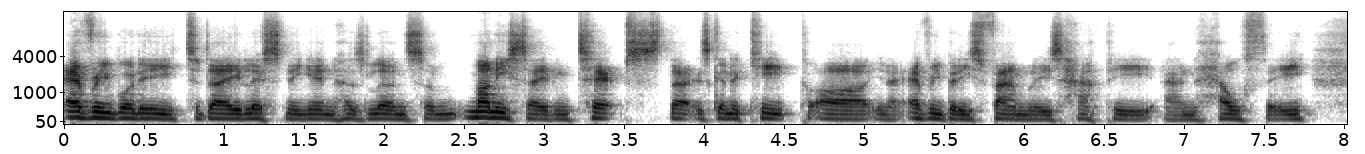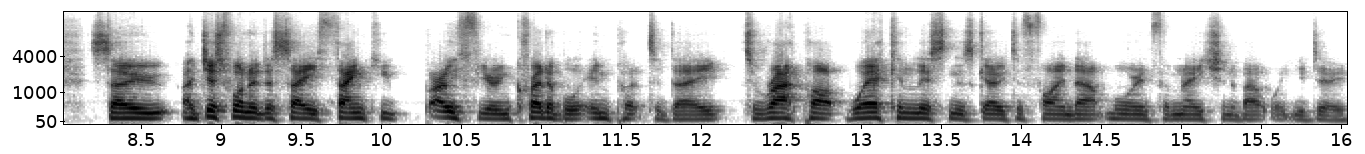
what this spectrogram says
everybody today listening in has learned some money saving tips that is going to keep uh, you know everybody's families happy and healthy. So i just wanted to say thank you both for your incredible input today. To wrap up where can listeners go to find out more information about what you do?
